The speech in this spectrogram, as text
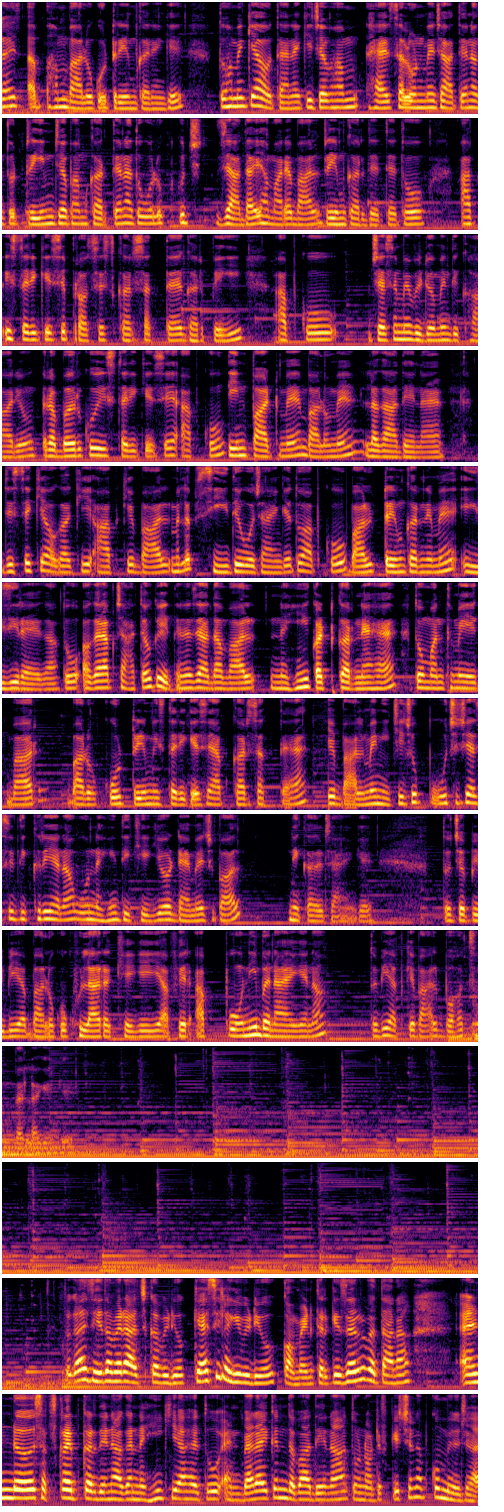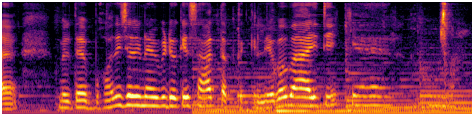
गाइज़ अब हम बालों को ट्रिम करेंगे। तो हमें क्या होता है ना कि जब हम हेयर सैलून में जाते हैं ना तो ट्रिम जब हम करते हैं ना तो वो लोग कुछ ज़्यादा ही हमारे बाल ट्रिम कर देते हैं। तो आप इस तरीके से प्रोसेस कर सकते हैं घर पे ही। आपको, जैसे मैं वीडियो में दिखा रही हूँ रबर को इस तरीके से आपको तीन पार्ट में, बालों में लगा देना है। जिससे क्या होगा कि आपके बाल मतलब सीधे हो जाएँगे तो आपको बाल ट्रिम करने में इजी रहेगा। तो अगर आप चाहते हो कि इतने ज़्यादा बाल नहीं कट करने हैं तो मंथ में एक बार बालों को ट्रिम इस तरीके से आप कर सकते हैं। ये बाल में नीचे जो पूछ जैसी दिख रही है ना, वो नहीं दिखेगी और डैमेज बाल निकल जाएँगे। तो जब भी आप बालों को खुला रखेंगे या फिर आप पोनी बनाएँगे ना तो भी आपके बाल बहुत सुंदर लगेंगे। तो गाइज़ ये था मेरा आज का वीडियो कैसी लगी वीडियो कमेंट करके ज़रूर बताना. एंड सब्सक्राइब uh, कर देना अगर नहीं किया है तो एंड बेल आइकन दबा देना तो नोटिफिकेशन आपको मिल जाए. मिलते हैं बहुत ही जल्दी नए वीडियो के साथ. तब तक के लिए बाय टेक केयर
